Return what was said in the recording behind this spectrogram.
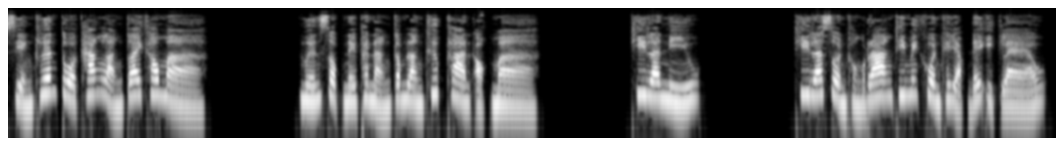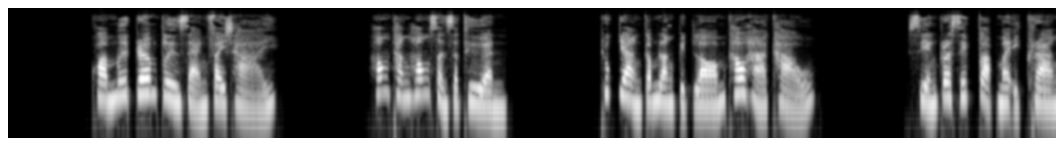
เสียงเคลื่อนตัวข้างหลังใกล้เข้ามา เหมือนศพในผนังกำลังคืบคลานออกมา ทีละนิ้ว ทีละส่วนของร่างที่ไม่ควรขยับได้อีกแล้ว ความมืดเริ่มกลืนแสงไฟฉาย ห้องทั้งห้องสั่นสะเทือน ทุกอย่างกำลังปิดล้อมเข้าหาเขา เสียงกระซิบกลับมาอีกครั้ง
